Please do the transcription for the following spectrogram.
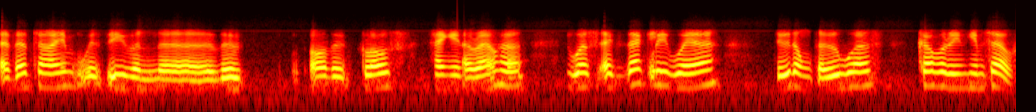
at that time, with even uh, the all the clothes hanging around her, was exactly where Chử Đồng Tử was covering himself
